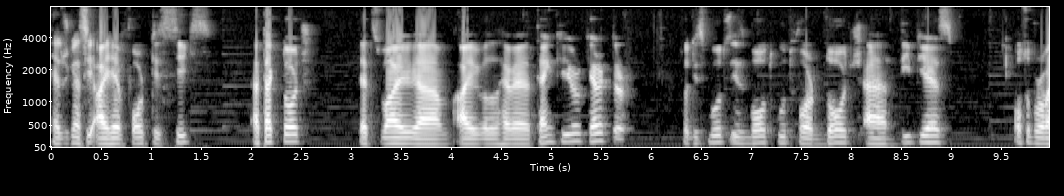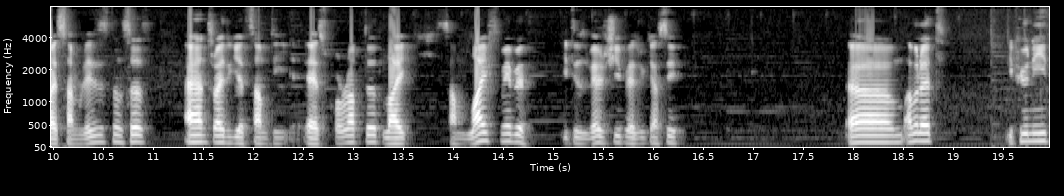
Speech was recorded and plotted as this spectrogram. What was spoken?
As you can see I have 46 attack dodge, that's why um, I will have a tankier character. So this boost is both good for dodge and DPS also provide some resistances and try to get something as corrupted like some life maybe. It is very cheap as you can see. Um, amulet if you need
